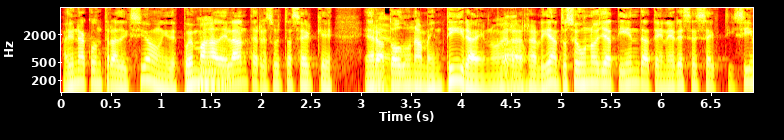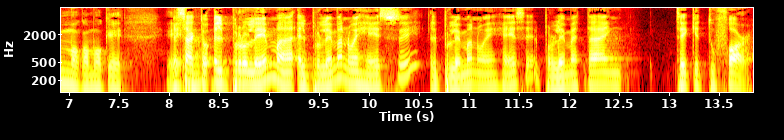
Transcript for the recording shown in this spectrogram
hay una contradicción y después más adelante resulta ser que era Ya. toda una mentira y no Claro. era realidad. Entonces uno ya tiende a tener ese escepticismo como que... eh, Exacto. El problema, el problema no es ese, el problema no es ese, el problema está en take it too far.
